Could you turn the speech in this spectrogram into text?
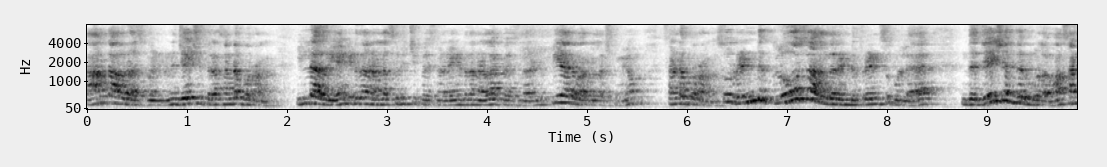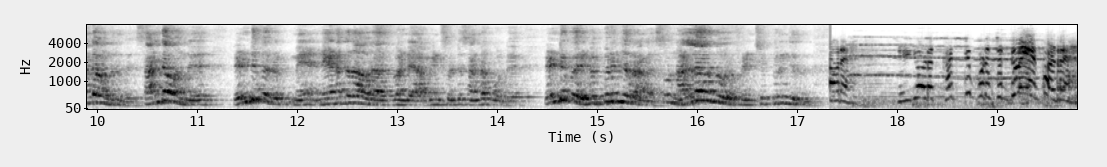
தான் தான் அவர் ஹஸ்பண்ட் ஜெயசித்ரா சண்டை போடுறாங்க. இல்ல அவர் என்கிட்ட தான் நல்லா சிரிச்சு பேசினார் என்கிட்ட தான் நல்லா பேசினார் பி ஆர் வரலட்சுமியும் சண்டை போடுறாங்க. ஸோ ரெண்டு க்ளோஸா இருந்த ரெண்டு ஃப்ரெண்ட்ஸுக்குள்ள இந்த ஜெய்சங்கர் மூலமா சண்டை வந்துருது. சண்டை வந்து ரெண்டு பேருக்குமே எனக்கு தான் அவர் ஹஸ்பண்ட் அப்படின்னு சொல்லிட்டு சண்டை போட்டு ரெண்டு பேருமே பிரிஞ்சிடுறாங்க. ஸோ நல்லா இருந்த ஒரு ஃப்ரெண்ட்ஷிப் பிரிஞ்சிருது அவரை ஜெயோட கட்டி பிடிச்சு டூயட் பாடுறேன்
